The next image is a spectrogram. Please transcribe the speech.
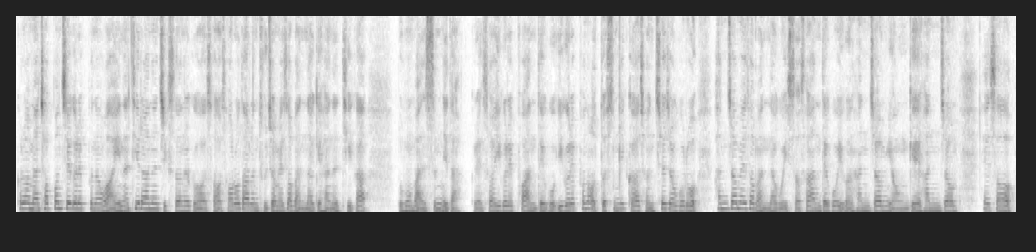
그러면 첫 번째 그래프는 y는 t라는 직선을 그어서 서로 다른 두 점에서 만나게 하는 t가 너무 많습니다. 그래서 이 그래프 안 되고 이 그래프는 어떻습니까? 전체적으로 한 점에서 만나고 있어서 안 되고 이건 한 점, 0개, 한점 해서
